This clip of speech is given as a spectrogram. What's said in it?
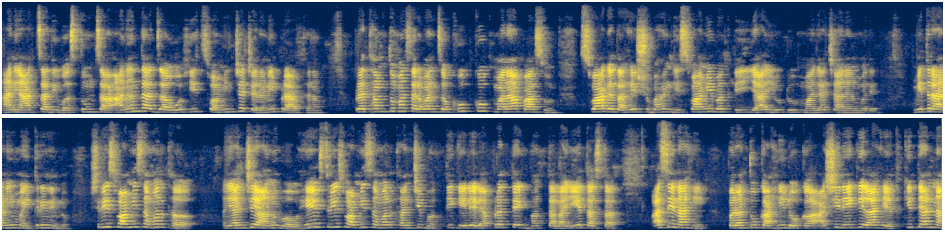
आणि आजचा दिवस तुमचा आनंदात जावो हीच स्वामींच्या चरणी प्रार्थना. प्रथम तुम्हा सर्वांचं खूप खूप मनापासून स्वागत आहे शुभांगी स्वामी भक्ती या यूट्यूब माझ्या चॅनलमध्ये मित्र आणि मैत्रिणींनो श्री स्वामी समर्थ यांचे अनुभव हे श्री स्वामी समर्थांची भक्ती केलेल्या प्रत्येक भक्ताला येत असतात असे नाही. परंतु काही लोक अशी देखील आहेत की त्यांना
